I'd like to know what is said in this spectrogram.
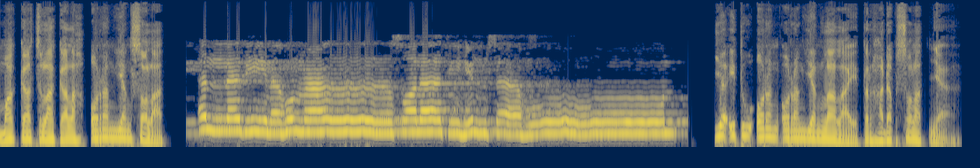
Maka celakalah orang yang sholat, الذين هم عن صلاتهم ساهون yaitu orang-orang yang lalai terhadap sholatnya,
